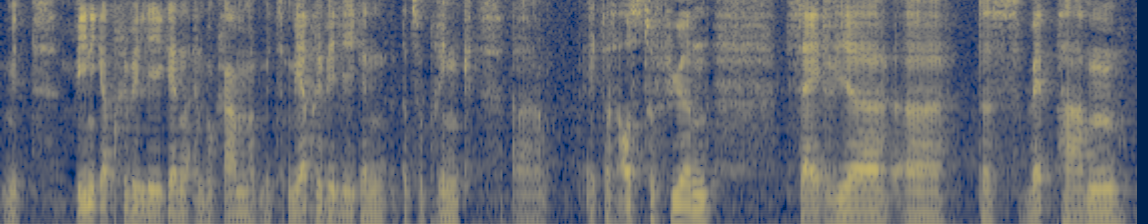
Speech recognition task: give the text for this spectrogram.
mit weniger Privilegien ein Programm mit mehr Privilegien dazu bringt, äh, etwas auszuführen. Seit wir äh, das Web haben, äh,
